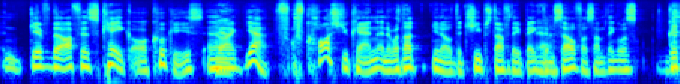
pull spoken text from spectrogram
and give the office cake or cookies?" And they're Yeah. like, "Yeah, of course you can." And it was not, you know, the cheap stuff they baked themselves or something. It was good,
